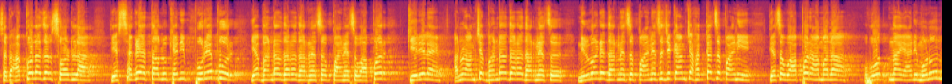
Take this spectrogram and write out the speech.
सब अकोला जर सोडला तर या सगळ्या तालुक्यांनी पुरेपूर या भंडारदरा धरणाचं पाण्याचा वापर केलेला आहे. आणि म्हणून आमच्या भंडारदरा धरणाचं निळवंडे धरणाचं पाण्याचं जे काय आमच्या हक्काचं पाणी आहे त्याचा वापर आम्हाला होत नाही. आणि म्हणून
